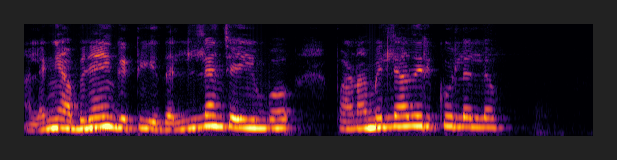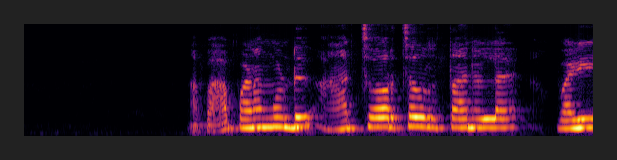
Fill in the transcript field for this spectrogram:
അല്ലെങ്കിൽ അഭിനയം കിട്ടി ഇതെല്ലാം ചെയ്യുമ്പോൾ പണമില്ലാതിരിക്കില്ലല്ലോ. അപ്പോൾ ആ പണം കൊണ്ട് ആ ചോർച്ച നിർത്താനുള്ള വഴി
